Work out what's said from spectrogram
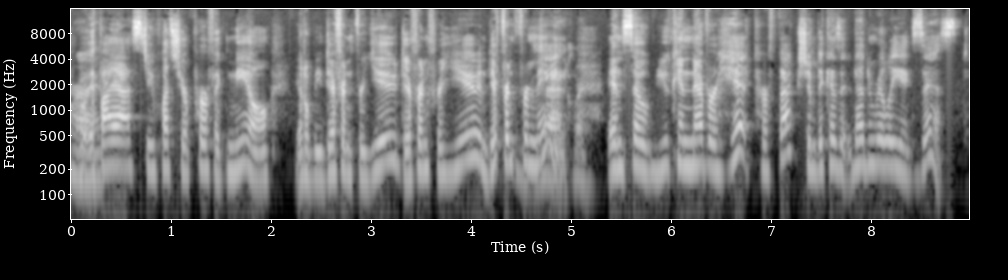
Right. If I asked you what's your perfect meal, it'll be different for you, different for you, and different for exactly. me. And so you can never hit perfection because it doesn't really exist.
